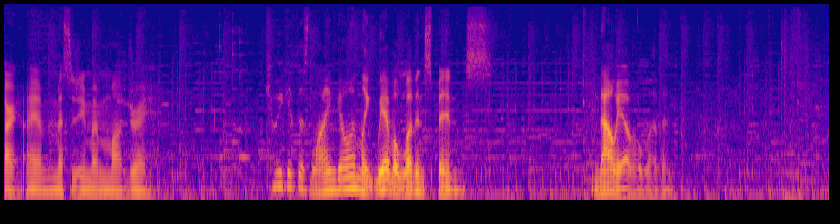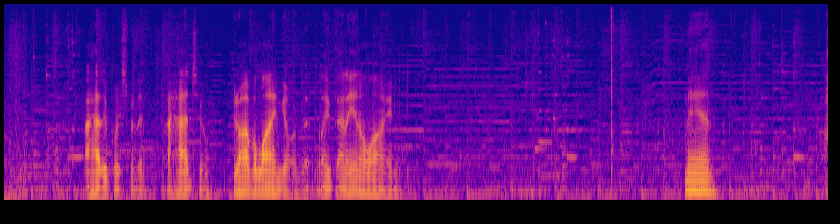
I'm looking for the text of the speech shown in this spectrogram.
Sorry, I am messaging my madre. Can we get this line going? Like, we have 11 spins. Now we have 11. I had to quick spin it. I had to. We don't have a line going. That, like, that ain't a line. Man.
